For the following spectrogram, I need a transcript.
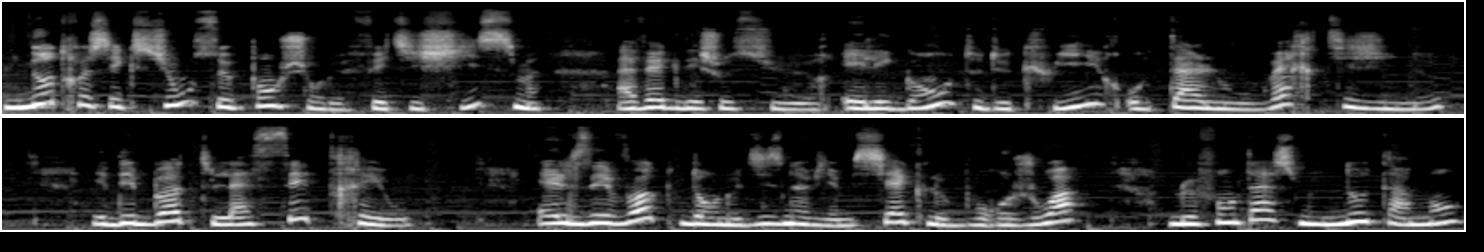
Une autre section se penche sur le fétichisme avec des chaussures élégantes de cuir aux talons vertigineux et des bottes lacées très haut. Elles évoquent dans le XIXe siècle bourgeois le fantasme notamment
